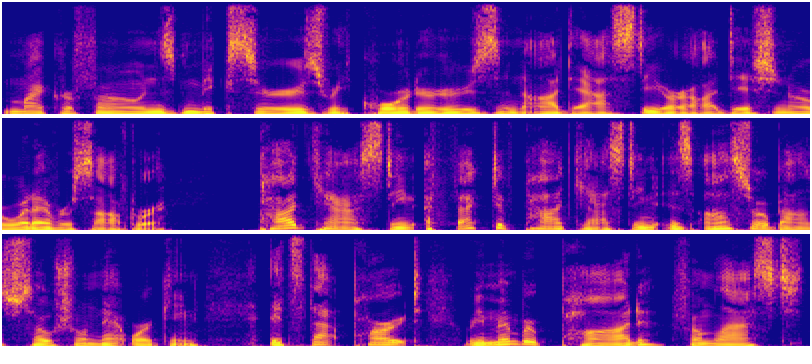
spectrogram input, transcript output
microphones, mixers, recorders, and Audacity or Audition or whatever software. Podcasting, effective podcasting is also about social networking. It's that part, remember pod from last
